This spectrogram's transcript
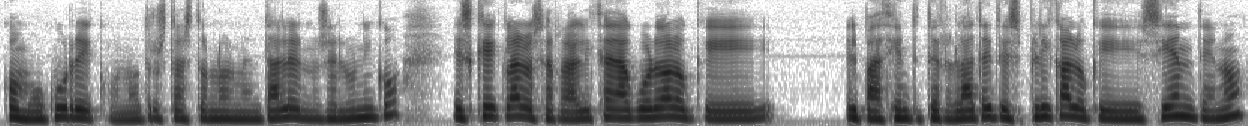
como ocurre con otros trastornos mentales, no es el único, es que, claro, se realiza de acuerdo a lo que el paciente te relata y te explica lo que siente, ¿no?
